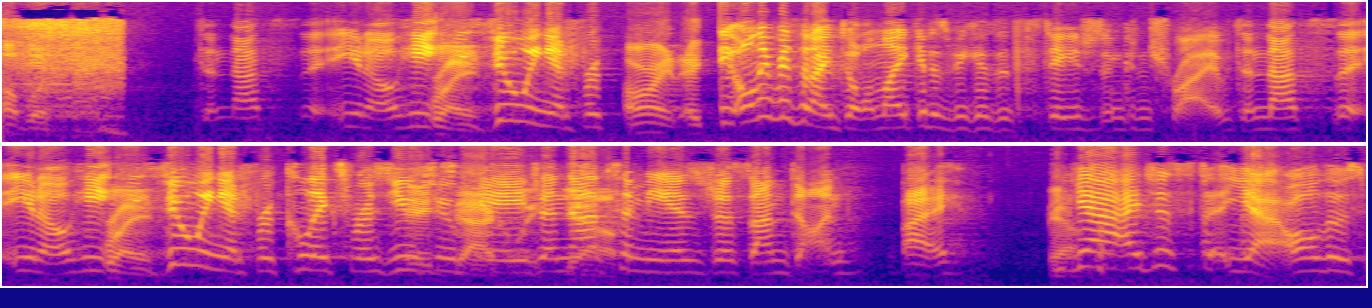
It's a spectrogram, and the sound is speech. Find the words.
public. And that's, you know, he, Right. he's doing it for. All right, The only reason I don't like it is because it's staged and contrived, and that's, uh, you know, he, Right. he's doing it for clicks for his YouTube Exactly, page, and that to me is just, I'm done. Bye. Yeah. I just, yeah, all those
